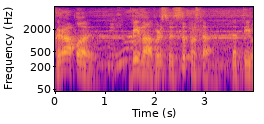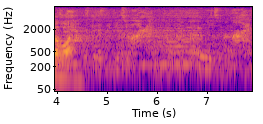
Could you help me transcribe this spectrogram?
Grapple. Maybe you are. Diva versus Superstar. The Diva If won. half as good as I think you are, we need you alive.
